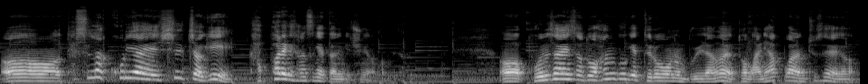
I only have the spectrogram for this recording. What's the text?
어 테슬라 코리아의 실적이 가파르게 상승했다는 게 중요한 겁니다 어 본사에서도 한국에 들어오는 물량을 더 많이 확보하는 추세예요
